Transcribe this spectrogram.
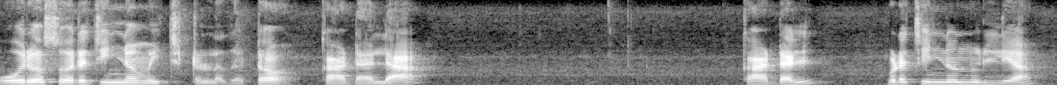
ഓരോ സ്വരചിഹ്നം വെച്ചിട്ടുള്ളത് കേട്ടോ. കടല കടൽ. ഇവിടെ ചിഹ്നമൊന്നുമില്ല.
